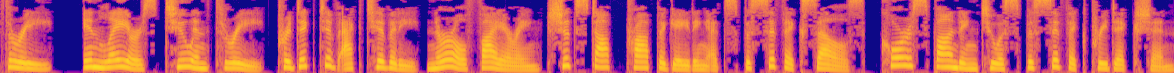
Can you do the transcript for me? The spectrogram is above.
3 in layers 2 and 3, predictive activity neural firing should stop propagating at specific cells, corresponding to a specific prediction.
